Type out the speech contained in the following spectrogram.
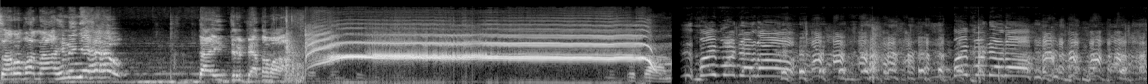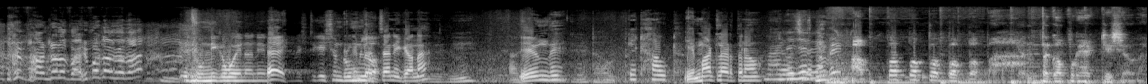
సర్వనాహినం పెదవా. భయపడ్డాడు? భయపడ్డాడు? పండుగ భయపడ్డావు కదా. ఇన్వెస్టిగేషన్ రూమ్లో. నీకన్నా? ఏంది గెట్ అవుట్ ఏం మాట్లాడుతున్నావు? మేనేజర్ ఎంత గొప్పగా యాక్ట్ చేసావురా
